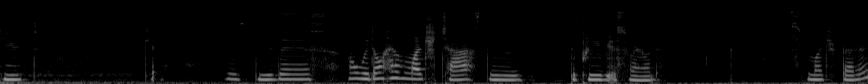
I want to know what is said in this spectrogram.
cute. Okay. Just do this. Oh, we don't have much task in the previous round. It's much better.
